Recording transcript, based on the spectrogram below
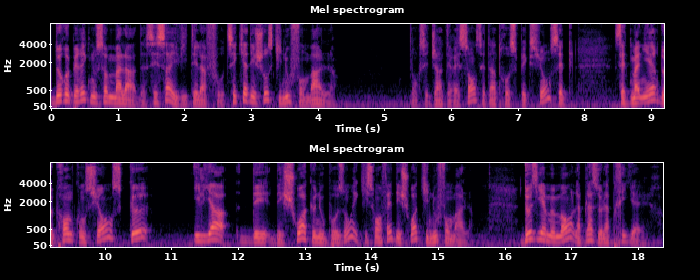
de repérer que nous sommes malades. C'est ça, éviter la faute. C'est qu'il y a des choses qui nous font mal. Donc c'est déjà intéressant, cette introspection, cette, cette manière de prendre conscience que il y a des, des choix que nous posons et qui sont en fait des choix qui nous font mal. Deuxièmement, la place de la prière.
